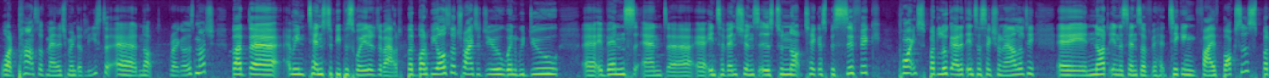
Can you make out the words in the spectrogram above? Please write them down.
what parts of management at least, uh, not Gregor as much, but uh, I mean tends to be persuaded about. But what we also try to do when we do uh, events and uh, uh, interventions is to not take a specific point, but look at it intersectionality, uh, not in the sense of ticking five boxes, but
